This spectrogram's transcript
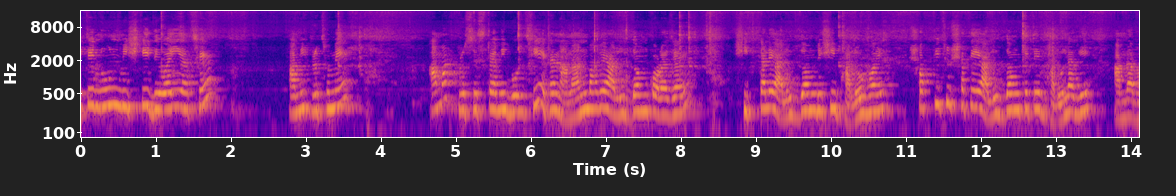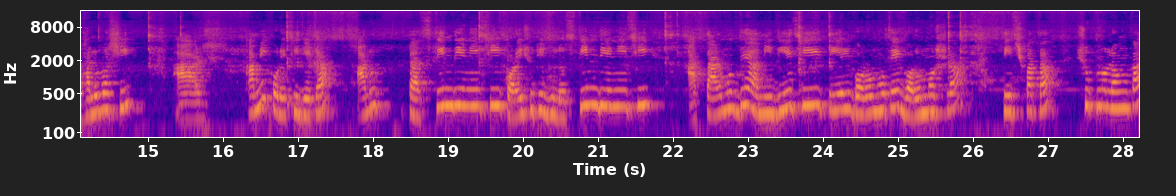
এতে নুন মিষ্টি দেওয়াই আছে। আমি প্রথমে, আমার প্রসেসটা আমি বলছি, এটা নানানভাবে আলুর দম করা যায়। শীতকালে আলুর দম বেশি ভালো হয়। সব কিছুর সাথে আলুর দম খেতে ভালো লাগে, আমরা ভালোবাসি। আর আমি করেছি যেটা আলুটা স্টিম দিয়ে নিয়েছি, কড়াইশুটিগুলো স্টিম দিয়ে নিয়েছি। আর তার মধ্যে আমি দিয়েছি তেল গরম হতে গরম মশলা, তেজপাতা, শুকনো লঙ্কা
